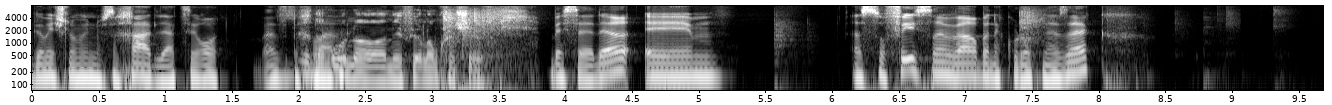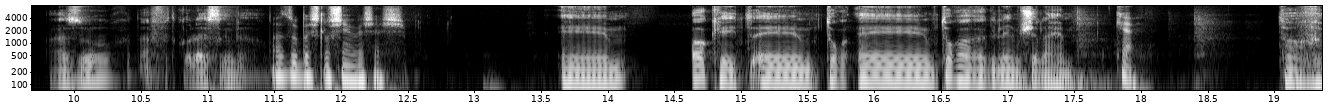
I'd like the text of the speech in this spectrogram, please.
גם יש לו מינוס אחד לעצירות, אז בסדר, בכלל. הוא לא, אני אפילו לא מחשב. בסדר. אה, אז סופי 24 נקודות נזק, אז הוא חטף את כל ה-24. אז הוא ב-36. אמ, אוקיי, אמ, תור- אמ, הרגלים שלהם. כן. טוב,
